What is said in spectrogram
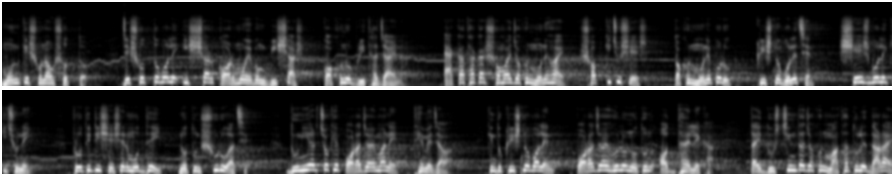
মনকে শোনাও সত্য। যে সত্য বলে ঈশ্বর কর্ম এবং বিশ্বাস কখনো বৃথা যায় না। একা থাকার সময় যখন মনে হয় সব কিছু শেষ, তখন মনে পড়ুক, কৃষ্ণ বলেছেন, শেষ বলে কিছু নেই। প্রতিটি শেষের মধ্যেই নতুন শুরু আছে। দুনিয়ার চোখে পরাজয় মানে থেমে যাওয়া। কিন্তু কৃষ্ণ বলেন পরাজয় হলো নতুন অধ্যায় লেখা। তাই দুশ্চিন্তা যখন মাথা তুলে দাঁড়ায়,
